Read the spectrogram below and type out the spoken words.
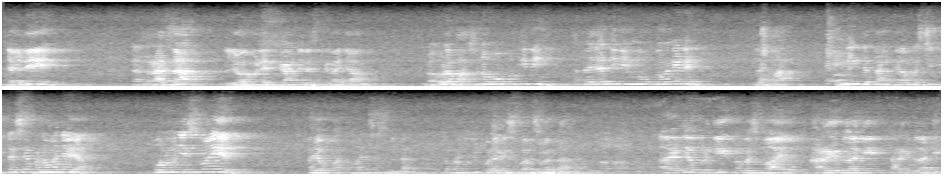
Jadi dan terasa lima menit kan jadi setengah jam. Nggak udah pak, sudah mau pergi nih. Ada janji nih mau ke mana nih? Lah pak, ini tetangga masjid kita siapa namanya ya? Oh namanya Ismail. Ayo pak, teman saya sebentar. Teman jumpa lagi sebentar sebentar. Akhirnya pergi ke Ismail. Tarik lagi, tarik lagi.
